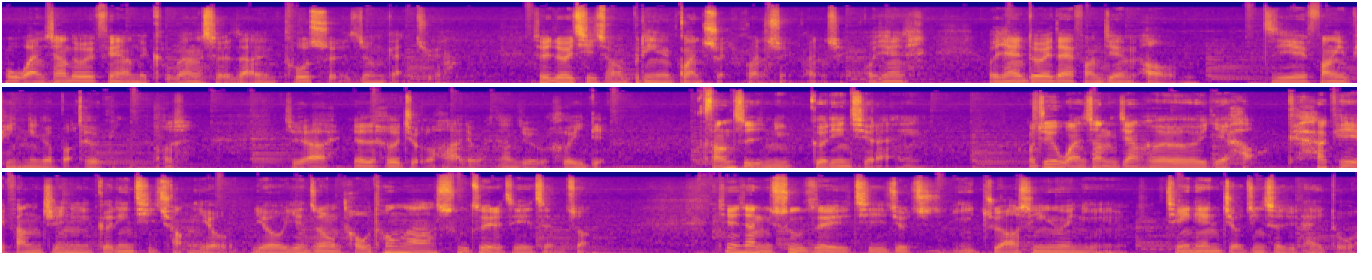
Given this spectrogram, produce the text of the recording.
我晚上都会非常的口干舌燥，有点脱水的这种感觉啊，所以就会起床不停的灌水、灌水、灌水。我现在我现在都会在房间哦，直接放一瓶那个保特瓶，哦，就是啊，要是喝酒的话，就晚上就喝一点，防止你隔天起来。我觉得晚上你这样喝也好，它可以防止你隔天起床有有严重的头痛啊、宿醉的这些症状。基本上你宿醉其实就只一主要是因为你前一天酒精摄取太多了，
